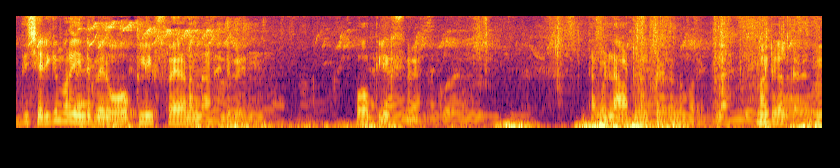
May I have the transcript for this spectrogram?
ഇത് ശരിക്കും പറയും എന്റെ പേര് ഓക്ലി ഫേൺ എന്നാണ് എന്റെ പേര്. ഓക്ലി ഫേൺ തമിഴിൽ ആട്ടുകൽക്കിഴക്കെന്നും പറയും അല്ലേ? ആട്ടുകൽക്കിഴക്ക്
